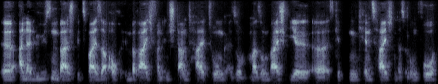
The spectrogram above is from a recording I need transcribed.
äh, Analysen beispielsweise auch im Bereich von Instandhaltung. Also mal so ein Beispiel, es gibt ein Kennzeichen, das irgendwo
